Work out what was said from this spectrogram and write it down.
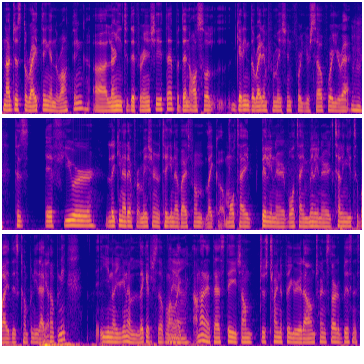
not just the right thing and the wrong thing, uh, learning to differentiate that, but then also getting the right information for yourself where you're at. Because mm-hmm. If you're looking at information or taking advice from like a multi-billionaire, multi-millionaire telling you to buy this company, that Yep. company, you know, you're gonna look at yourself and I'm Yeah. like, I'm not at that stage. I'm just trying to figure it out. I'm trying to start a business.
